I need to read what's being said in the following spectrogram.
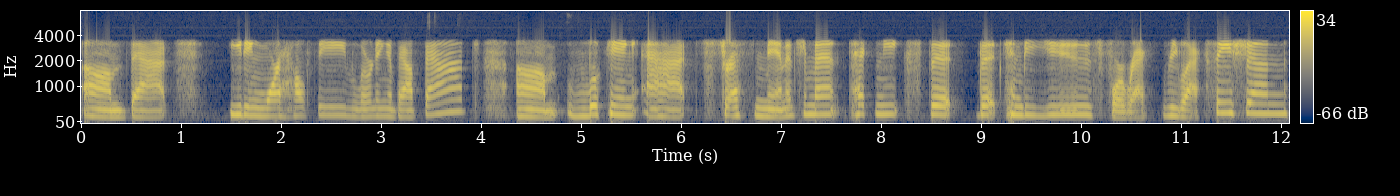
um, that's eating more healthy, learning about that, um, looking at stress management techniques that that can be used for re- relaxation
